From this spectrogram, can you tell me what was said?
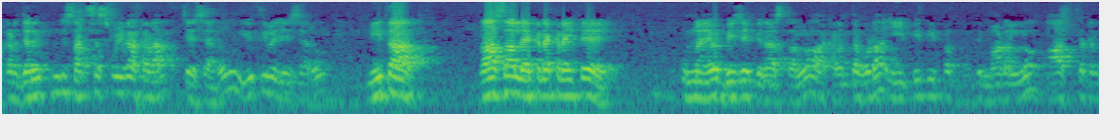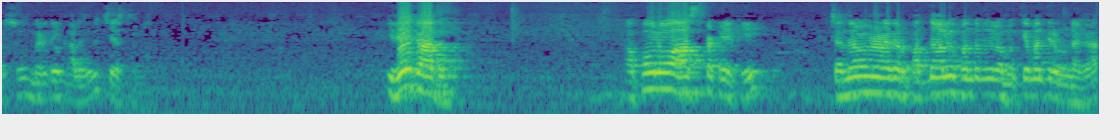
అక్కడ జరుగుతుంది సక్సెస్ఫుల్గా అక్కడ చేశారు. యూపీలో చేశారు. మిగతా రాష్ట్రాలు ఎక్కడెక్కడైతే ఉన్నాయో బీజేపీ రాష్ట్రాల్లో అక్కడంతా కూడా ఈ పీపీ పద్ధతి మోడల్లో హాస్పిటల్స్ మెడికల్ కాలేజీలు చేస్తున్నారు. ఇదే కాదు అపోలో హాస్పిటల్కి చంద్రబాబు నాయుడు గారు పద్నాలుగు పంతొమ్మిదిలో ముఖ్యమంత్రి ఉండగా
